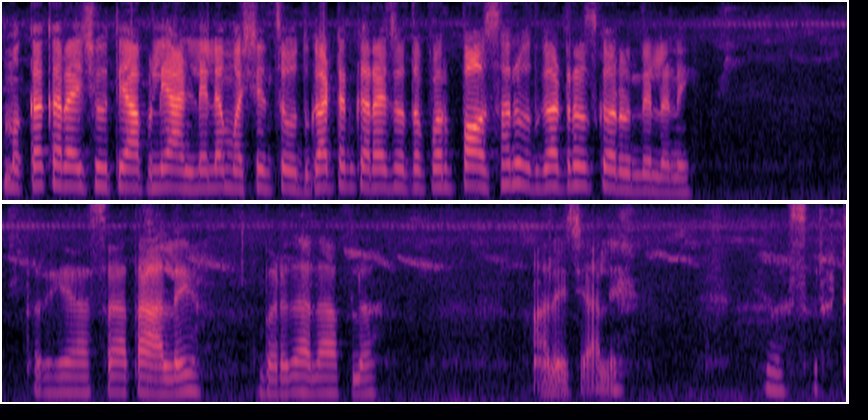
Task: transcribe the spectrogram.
मका करायची होती आपली आणलेल्या मशीनचं उद्घाटन करायचं होतं पण पावसानं उद्घाटनच करून दिलं नाही. तर हे असं आता आलंय. बरं झालं आपलं. आलेचे आले चाले सुरट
